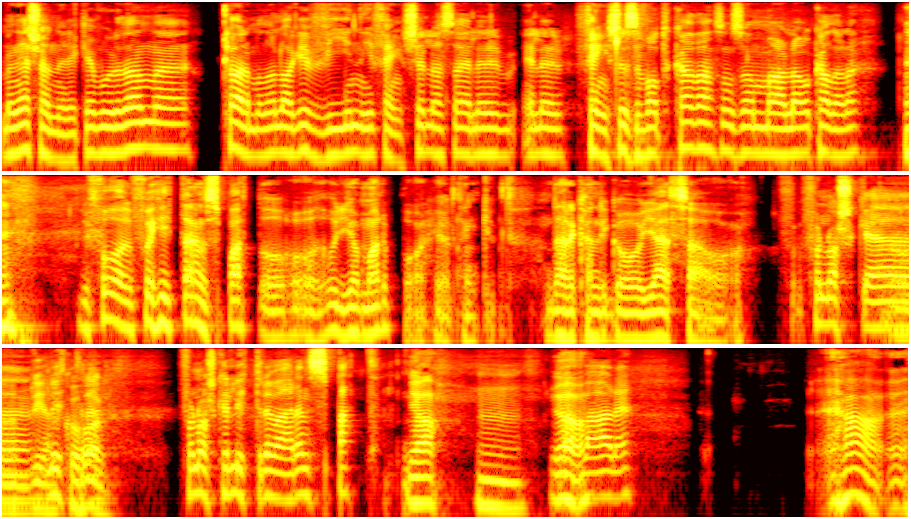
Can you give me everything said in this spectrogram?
Men jeg skjønner ikke hvordan uh, klarer man å lage vin i fengsel, altså, eller, eller fengselsvodka, da, sånn som Marlow kaller det. Du får, får hitta en spatt og, och, och gjemme det på helt enkelt. Der det kan ligge och jäsa och, For, for norske og lyttere. For norske lyttere, hva er en spatt? Ja, Mm. Ja. hva er det? Ja.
